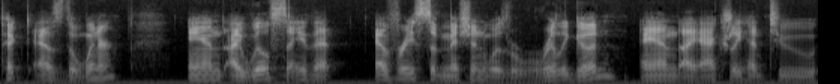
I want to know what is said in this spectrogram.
picked as the winner. And I will say that every submission was really good, and I actually had to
